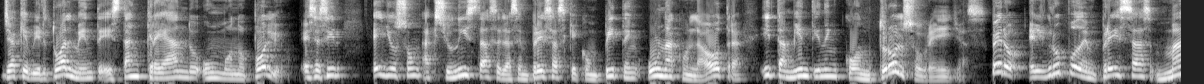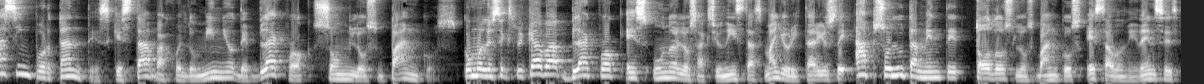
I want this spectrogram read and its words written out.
ya que virtualmente están creando un monopolio. Es decir, ellos son accionistas de las empresas que compiten una con la otra y también tienen control sobre ellas. Pero el grupo de empresas más importantes que está bajo el dominio de BlackRock son los bancos. Como les explicaba, BlackRock es uno de los accionistas mayoritarios de absolutamente todos los bancos estadounidenses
